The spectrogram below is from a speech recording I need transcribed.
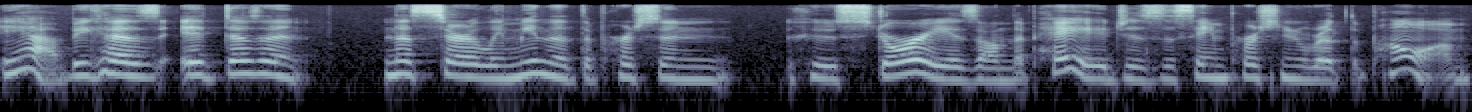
Yeah, because it doesn't necessarily mean that the person whose story is on the page is the same person who wrote the poem,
